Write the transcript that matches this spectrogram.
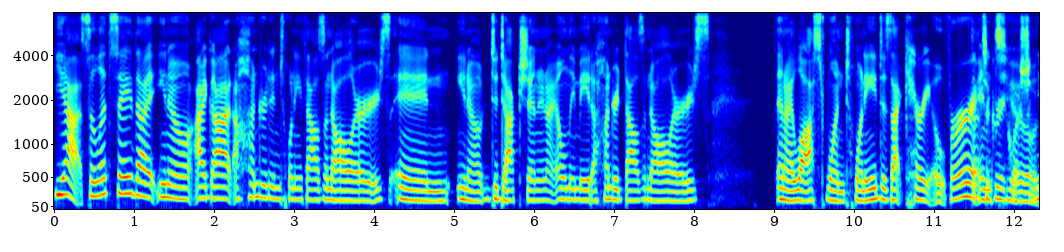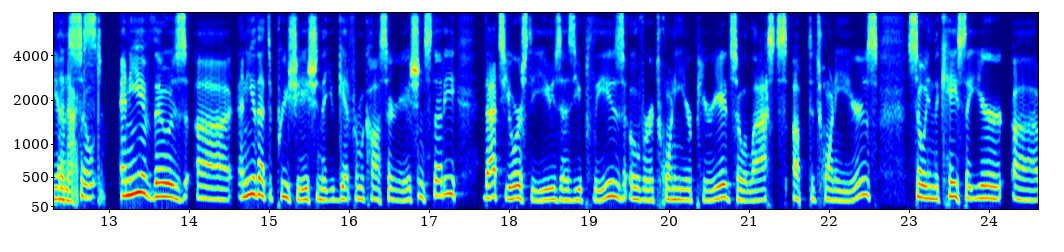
Yeah. So let's say that, you know, I got $120,000 in, you know, deduction and I only made $100,000 and I lost 120. Does that carry over That's a into great question. Yeah. the next? So any of those, uh, any of that depreciation that you get from a cost segregation study, that's yours to use as you please over a 20 year period. So it lasts up to 20 years. So in the case that you're uh,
